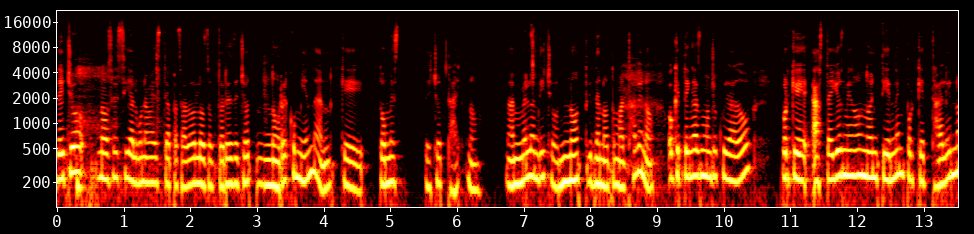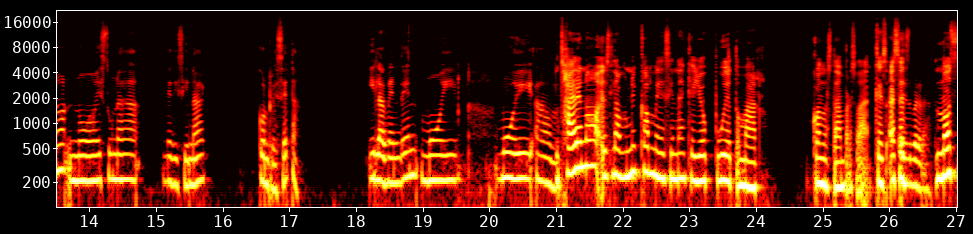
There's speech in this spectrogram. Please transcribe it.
De hecho, no sé si alguna vez te ha pasado, los doctores, de hecho, no recomiendan que tomes, de hecho, Tylenol. A mí me lo han dicho, no, de no tomar Tylenol. O que tengas mucho cuidado, porque hasta ellos mismos no entienden por qué Tylenol no es una medicina con receta. Y la venden muy, muy... am, Tylenol es la única medicina que yo pude tomar cuando estaba embarazada. Que es, es verdad. no, es,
